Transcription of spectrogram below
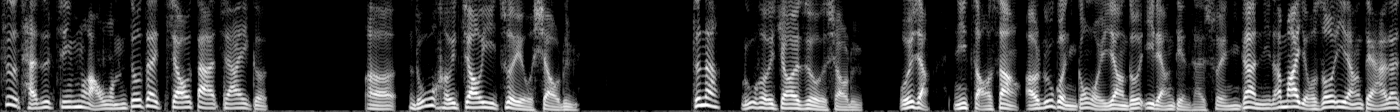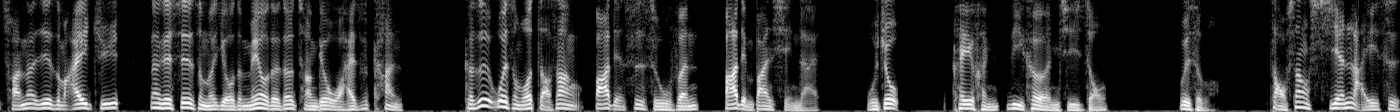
这才是精华。我们都在教大家一个，呃，如何交易最有效率。真的啊、如何交易最有效率？我就想，你早上啊、如果你跟我一样都一两点才睡，你看你他妈有时候一两点还在传那些什么 IG 那个些什么有的没有的都传给我，我还是看。可是为什么我早上八点四十五分、八点半醒来，我就可以很立刻很集中？为什么？早上先来一次，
